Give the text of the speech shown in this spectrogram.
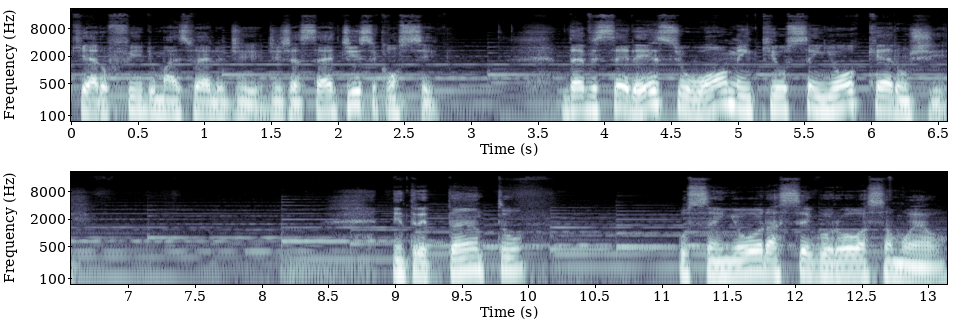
que era o filho mais velho de, de Jessé, disse consigo: Deve ser esse o homem que o Senhor quer ungir. Entretanto, o Senhor assegurou a Samuel:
